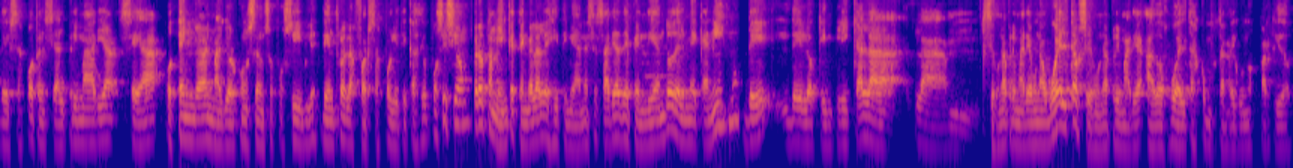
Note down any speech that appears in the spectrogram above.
de esa potencial primaria sea o tenga el mayor consenso posible dentro de las fuerzas políticas de oposición, pero también que tenga la legitimidad necesaria dependiendo del mecanismo de, de lo que implica la la, si es una primaria a una vuelta o si es una primaria a dos vueltas, como están algunos partidos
